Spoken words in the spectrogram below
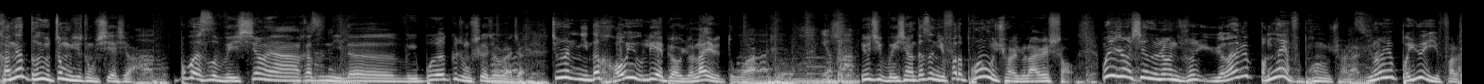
肯定都有这么一种现象，不管是微信呀，还是你的微博，各种社交软件，就是你的好友列表越来越多，尤其微信，但是你发的朋友圈越来越少。为什么现在让你说越来越不爱发朋友圈了，越来越不愿意发了？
